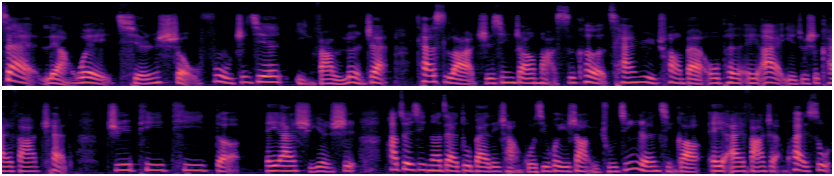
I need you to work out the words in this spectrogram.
在两位前首富之间引发了论战。Tesla 执行长马斯克参与创办 OpenAI，也就是开发 Chat GPT 的。AI 实验室，他最近呢在杜拜的一场国际会议上语出惊人，警告 AI 发展快速，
